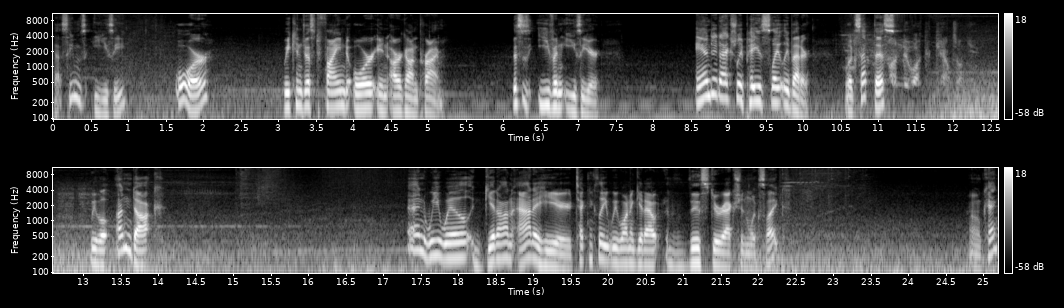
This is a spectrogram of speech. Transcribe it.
That seems easy. Or we can just find ore in Argon Prime. This is even easier. And it actually pays slightly better. We'll accept this. I knew I could count on you. We will undock. And we will get on out of here. Technically, we want to get out this direction, looks like. Okay.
